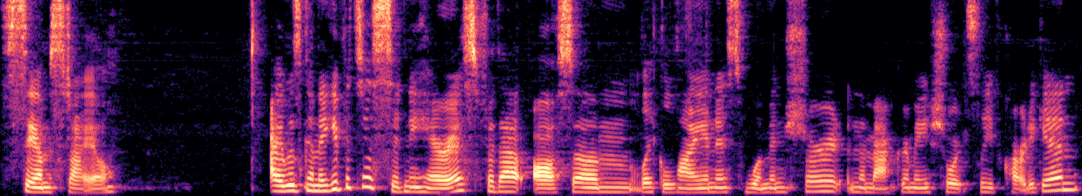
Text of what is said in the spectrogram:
Sam style. I was gonna give it to Sydney Heron for that awesome like lioness woman shirt and the macrame short sleeve cardigan.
